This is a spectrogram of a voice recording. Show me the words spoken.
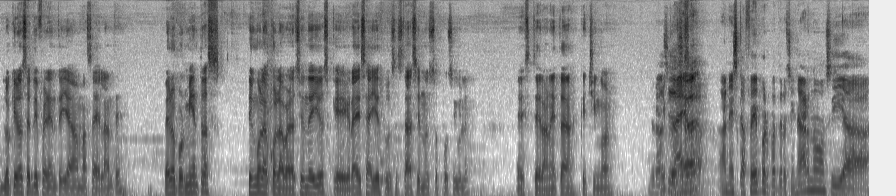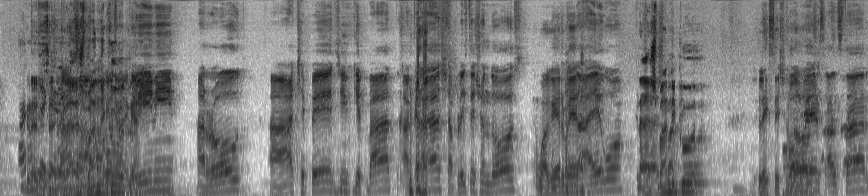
Lo quiero hacer diferente ya más adelante. Pero por mientras tengo la colaboración de ellos que gracias a ellos pues está haciendo esto posible. Este, la neta, qué chingón. Gracias Ahí a, a Nescafé por patrocinarnos y a... Gracias a Crash A Bandicoot. Glini, a Road, a HP, Pad, a Crash, a PlayStation 2, Wagerber, a Evo, Crash Bandicoot. PlayStation 2. Converse, All Star,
